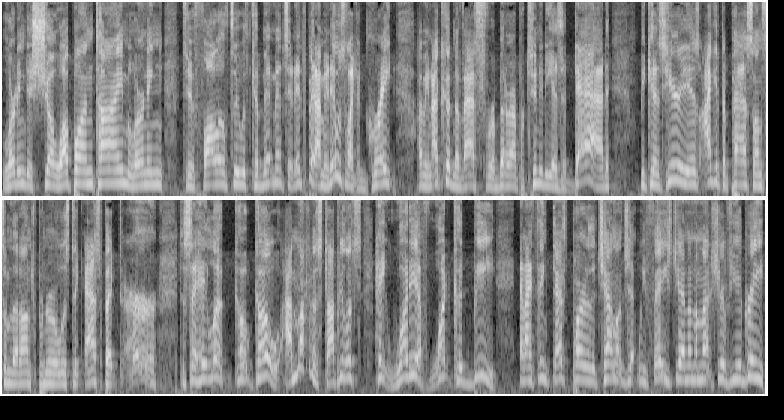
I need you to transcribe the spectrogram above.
learning to show up on time, learning to follow through with commitments. And it's been, I mean, it was like a great, I mean, I couldn't have asked for a better opportunity as a dad because here it is. I get to pass on some of that entrepreneurialistic aspect to her to say, hey, look, go, go. I'm not going to stop you. Let's, hey, what if? What could be? And I think that's part of the challenge that we face, Jen. And I'm not sure if you agree.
